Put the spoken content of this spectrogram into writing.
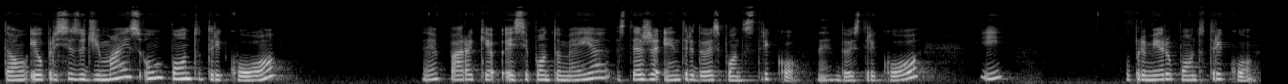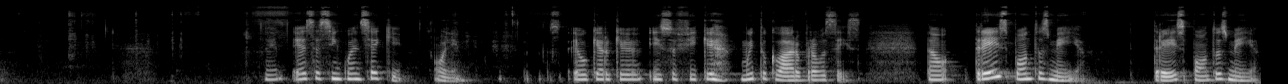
Então, eu preciso de mais um ponto tricô, né, para que esse ponto meia esteja entre dois pontos tricô, né? Dois tricô e o primeiro ponto tricô. Né? Essa sequência aqui, olhem, eu quero que isso fique muito claro para vocês. Então, três pontos meia, três pontos meia,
